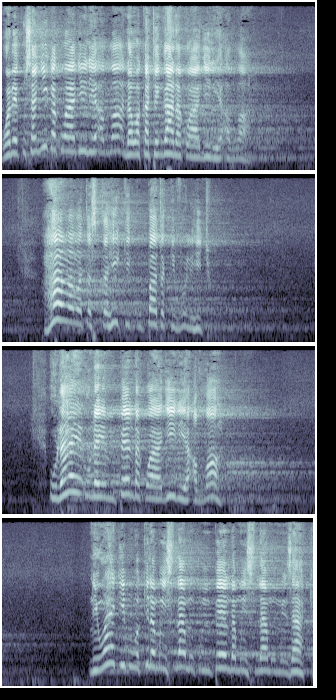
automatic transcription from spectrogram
wamekusanyika kwa ajili ya Allah na wakatengana kwa ajili ya Allah hawa watastahiki kupata kivuli hicho unaye unayempenda kwa ajili ya Allah ni wajibu wa kila muislamu kumpenda muislamu mwenzake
